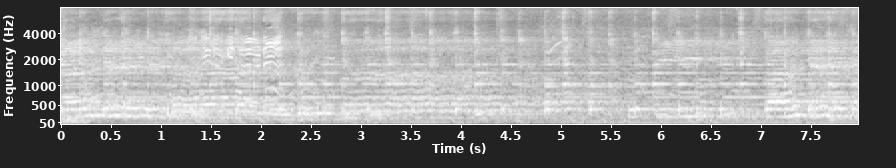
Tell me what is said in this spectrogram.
कंडनहार टूटी कंडनहार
